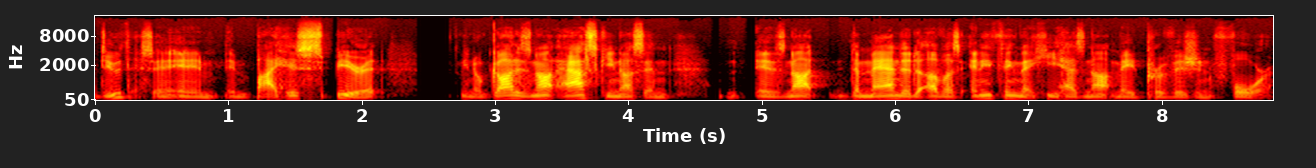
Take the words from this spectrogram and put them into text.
do this. And, and, and by His Spirit, you know, God is not asking us and is not demanded of us anything that He has not made provision for.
